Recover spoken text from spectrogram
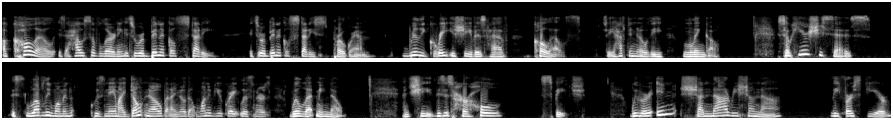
a kollel is a house of learning. It's a rabbinical study. It's a rabbinical studies program. Really great yeshivas have kollels. So you have to know the lingo. So here she says, this lovely woman whose name I don't know, but I know that one of you great listeners will let me know. And she, this is her whole speech. We were in Shana Rishona, the first year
